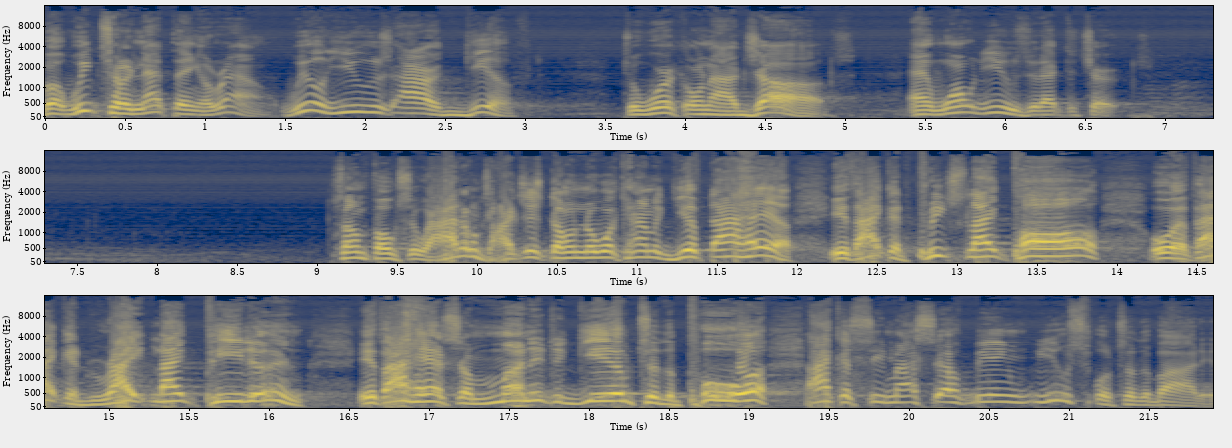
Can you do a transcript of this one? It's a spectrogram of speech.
But we turn that thing around. We'll use our gift to work on our jobs and won't use it at the church. Some folks say, well, I don't, I just don't know what kind of gift I have. If I could preach like Paul, or if I could write like Peter, and if I had some money to give to the poor, I could see myself being useful to the body.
